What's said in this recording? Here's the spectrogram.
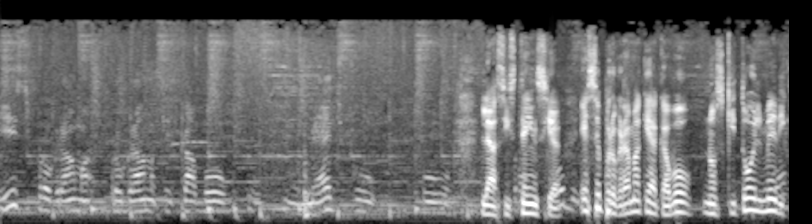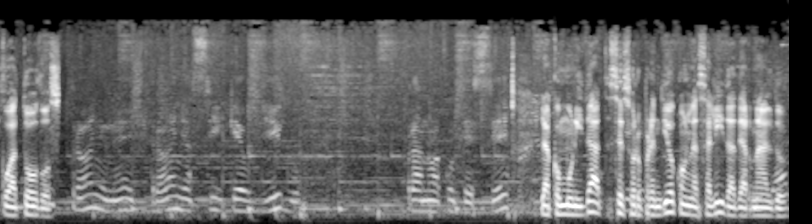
ese programa, programa que acabó el médico la asistencia, ese programa que acabó, nos quitó el médico a todos. La comunidad se sorprendió con la salida de Arnaldo.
